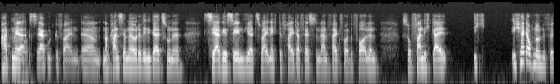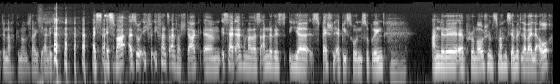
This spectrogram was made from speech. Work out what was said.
Hat mir also. sehr gut gefallen. Ähm, man kann es ja mehr oder weniger als so eine Serie sehen. Hier zwei Nächte Fighterfest und dann Fight for the Fallen. So fand ich geil. Ich ich hätte auch noch eine vierte Nacht genommen, sage ich ehrlich. es, es war, also ich, ich fand es einfach stark. Ähm, ist halt einfach mal was anderes, hier Special-Episoden zu bringen. Mhm. Andere äh, Promotions machen es ja mittlerweile auch,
